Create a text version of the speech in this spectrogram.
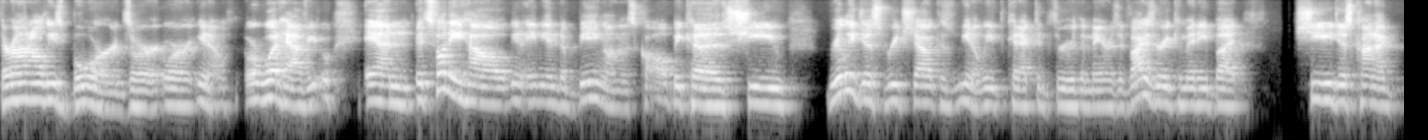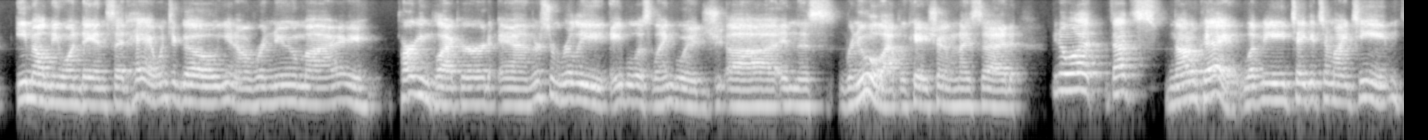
they're on all these boards or or you know or what have you and it's funny how you know amy ended up being on this call because she really just reached out because you know we've connected through the mayor's advisory committee but she just kind of emailed me one day and said hey i went to go you know renew my parking placard and there's some really ableist language uh, in this renewal application. And I said, you know what, that's not okay. Let me take it to my team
